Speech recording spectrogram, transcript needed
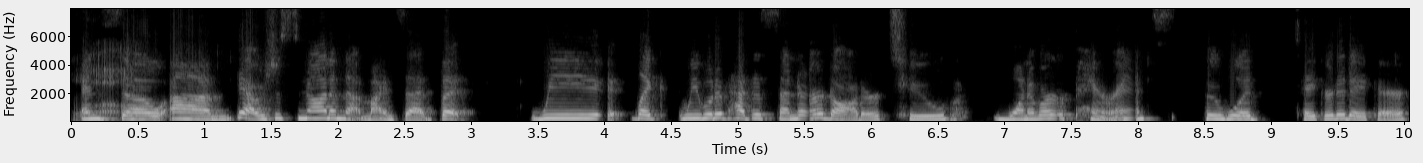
Wow. And so, um, yeah, I was just not in that mindset. But we like we would have had to send our daughter to one of our parents who would take her to daycare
